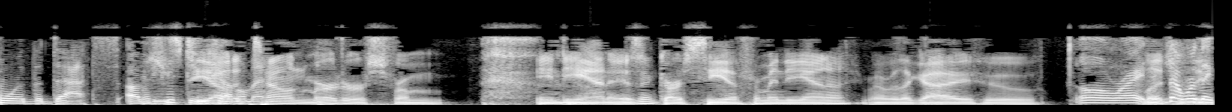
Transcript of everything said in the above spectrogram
for the deaths of What's these with two the out of town murders from Indiana? Isn't Garcia from Indiana? Remember the guy who All right, isn't that where they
